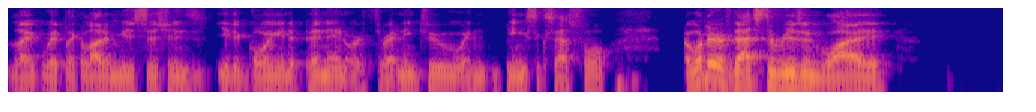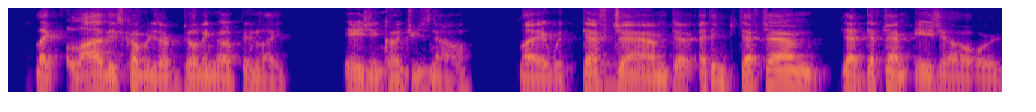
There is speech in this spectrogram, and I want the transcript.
like with like a lot of musicians either going independent or threatening to and being successful i wonder yeah. if that's the reason why like a lot of these companies are building up in like asian countries now like with def mm-hmm. jam Def, i think def jam yeah def jam asia or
